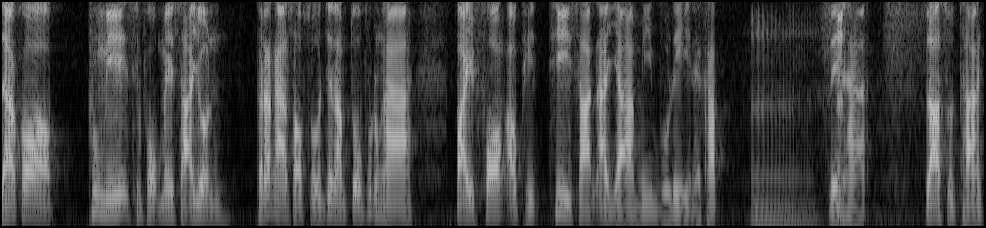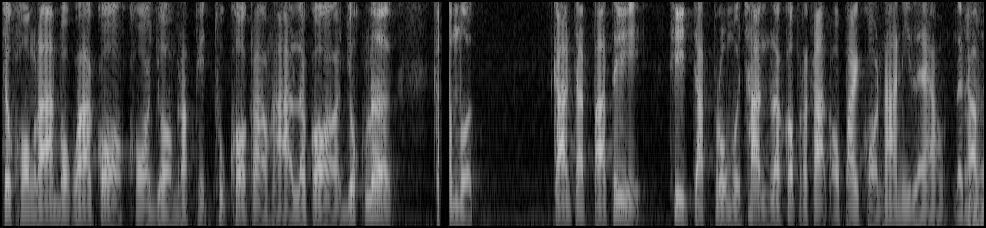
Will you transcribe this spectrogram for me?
แล้วก็พรุ่งนี้ 16 เมษายน พนักงานสอบสวนจะนำตัวผู้ต้องหาไปฟ้องเอาผิดที่ศาลอาญามีนบุรีนะครับอืมนี่นะฮะล่าสุดทางเจ้าของร้านบอกว่าก็ขอยอมรับผิดทุกข้อกล่าวหา แล้วก็ยกเลิกกำหนด การจัดปาร์ตี้ที่จัดโปรโมชั่น แล้วก็ประกาศออกไปก่อนหน้านี้แล้วนะครับเอ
